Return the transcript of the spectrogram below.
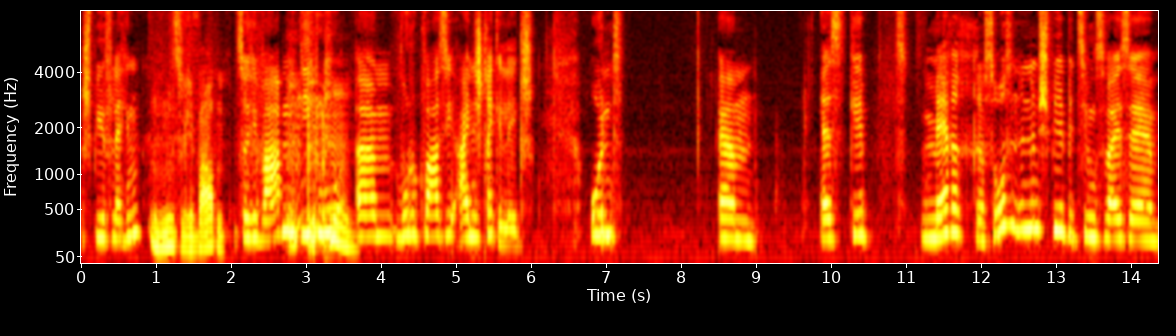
Spielflächen, Mhm, solche Waben. solche Waben, die du, ähm, wo du quasi eine Strecke legst. Und ähm, es gibt mehrere Ressourcen in dem Spiel, beziehungsweise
